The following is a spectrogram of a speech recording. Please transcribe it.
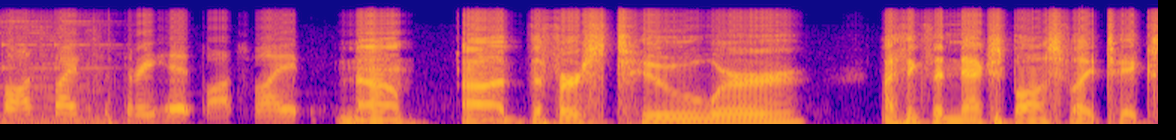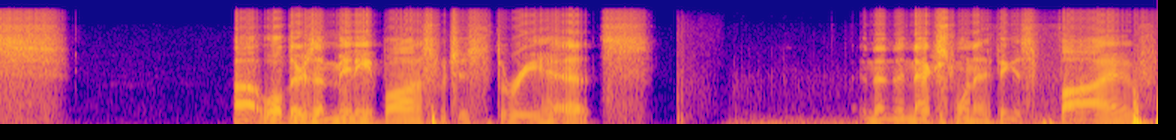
boss fights a three hit boss fight? No. Uh, the first two were... I think the next boss fight takes... Uh, well, there's a mini boss, which is three hits. And then the next one, I think, is five.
